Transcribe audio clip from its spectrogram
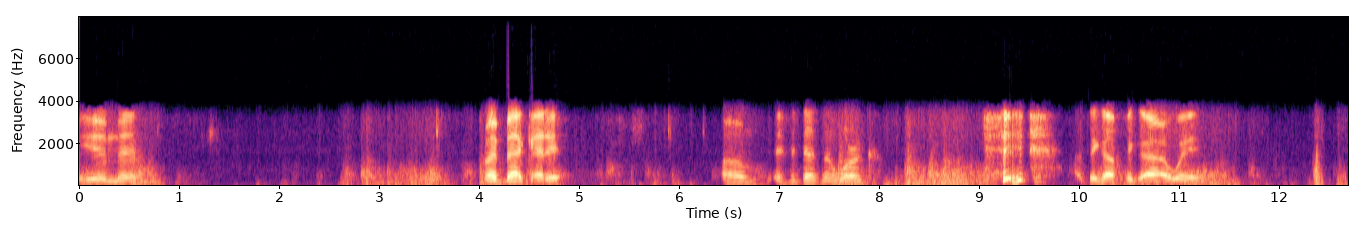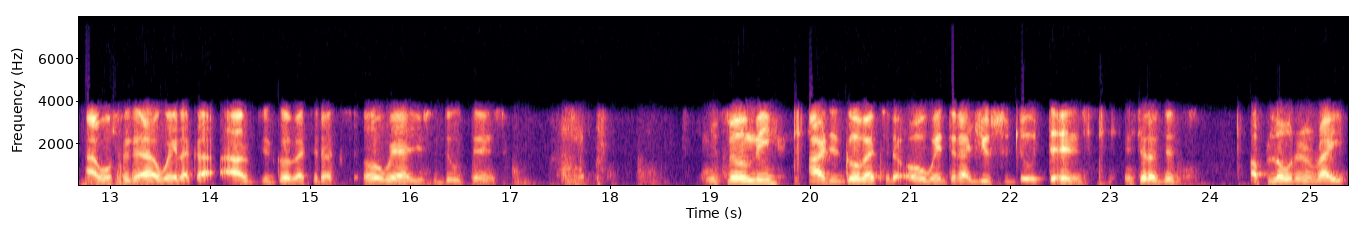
Yeah, man. Right back at it. Um, if it doesn't work, I think I'll figure out a way. I will figure out a way. Like I, I'll just go back to the old way I used to do things. You feel me? I just go back to the old way that I used to do things instead of just uploading right.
